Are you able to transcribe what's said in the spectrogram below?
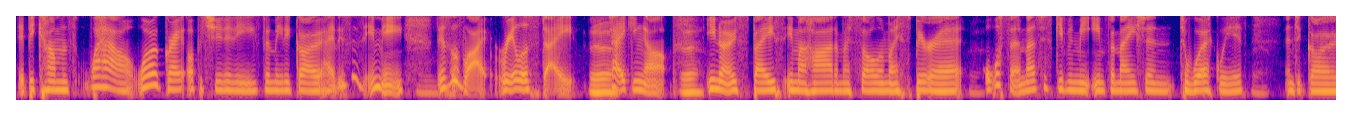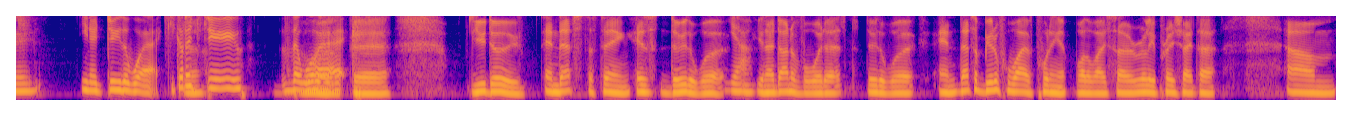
it becomes, wow, what a great opportunity for me to go, hey, this is in me. Mm. This is like real estate yeah. taking up, yeah. you know, space in my heart and my soul and my spirit. Yeah. Awesome. That's just giving me information to work with and to go, you know, do the work. You got to do the work. Yeah. You do. And that's the thing is do the work. Yeah. You know, don't avoid it. Do the work. And that's a beautiful way of putting it, by the way. So I really appreciate that. Um,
